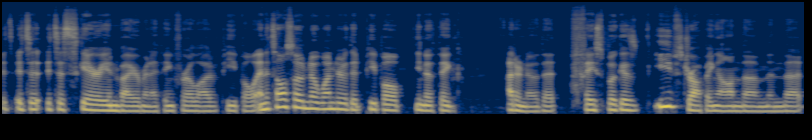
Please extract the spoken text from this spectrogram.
it's, it's a it's a scary environment i think for a lot of people. And it's also no wonder that people you know think i don't know that facebook is eavesdropping on them and that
